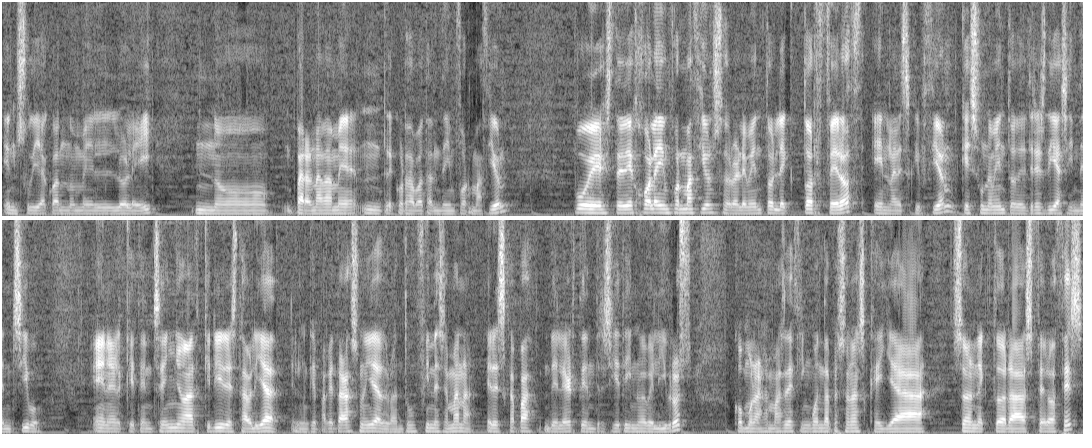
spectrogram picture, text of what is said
en su día cuando me lo leí no para nada me recordaba tanta información, pues te dejo la información sobre el evento Lector Feroz en la descripción, que es un evento de tres días intensivo en el que te enseño a adquirir estabilidad, en el que para que te hagas una idea durante un fin de semana eres capaz de leerte entre 7 y 9 libros, como las más de 50 personas que ya son lectoras feroces.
